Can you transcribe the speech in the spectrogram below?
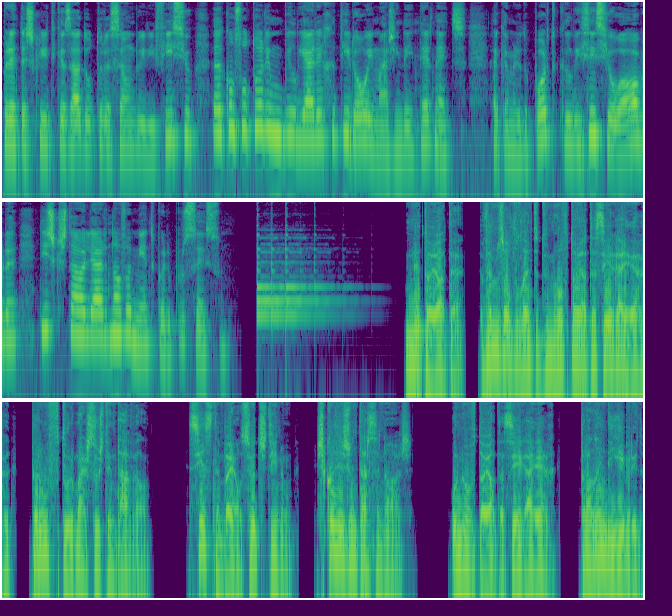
Perante as críticas à adulteração do edifício, a consultora imobiliária retirou a imagem da internet. A Câmara do Porto, que licenciou a obra, diz que está a olhar novamente para o processo. Na Toyota, vamos ao volante do novo Toyota CHR para um futuro mais sustentável. Se esse também é o seu destino, escolha juntar-se a nós. O novo Toyota CHR, para além de híbrido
